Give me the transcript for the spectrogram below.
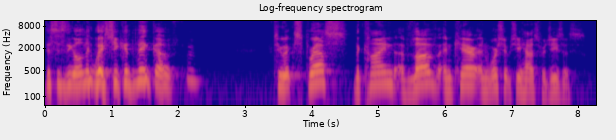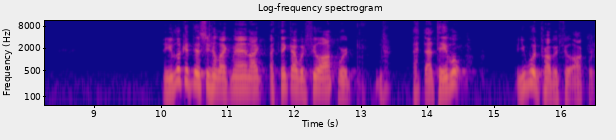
This is the only way she can think of to express the kind of love and care and worship she has for Jesus. And you look at this and you're like, man, I, I think I would feel awkward at that table. You would probably feel awkward.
